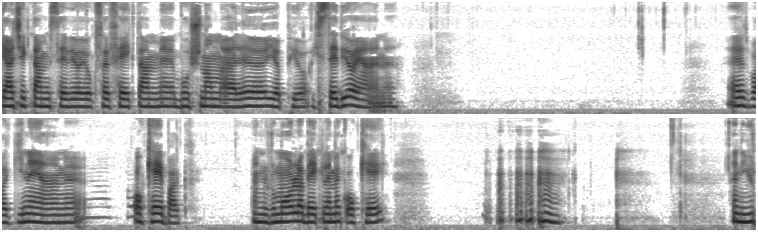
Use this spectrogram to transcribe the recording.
gerçekten mi seviyor yoksa fake'ten mi boşuna mı öyle yapıyor? Hissediyor yani. Evet bak yine yani okey bak. Hani rumorla beklemek okey. Hani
